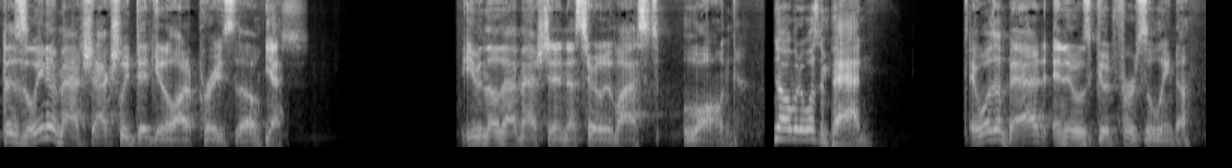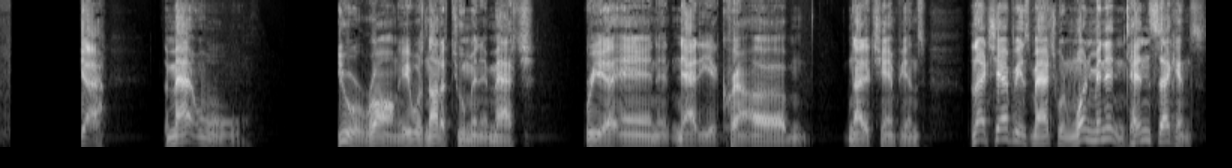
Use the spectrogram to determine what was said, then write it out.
The Zelina match actually did get a lot of praise, though. Yes. Even though that match didn't necessarily last long. No, but it wasn't bad. It wasn't bad, and it was good for Zelina. Yeah, the mat. Ooh, you were wrong. It was not a two minute match. Rhea and Natty at Crown um, Night of Champions. The Night of Champions match went one minute and ten seconds.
